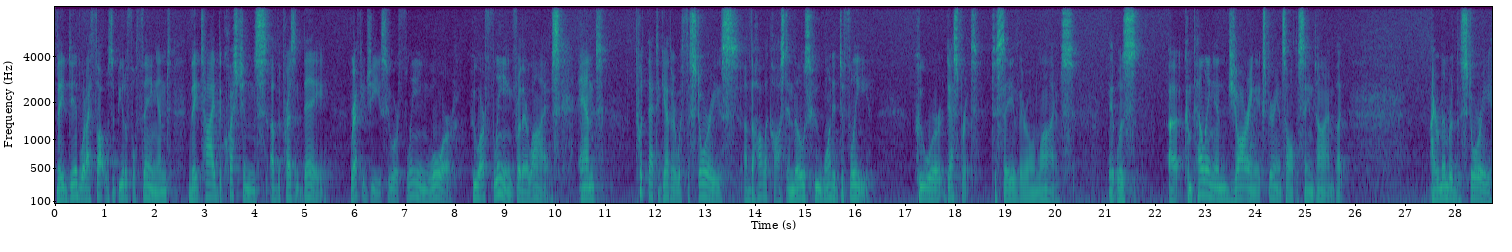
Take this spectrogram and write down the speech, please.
They did what I thought was a beautiful thing, and they tied the questions of the present day refugees who are fleeing war, who are fleeing for their lives, and put that together with the stories of the Holocaust and those who wanted to flee, who were desperate to save their own lives. It was a compelling and jarring experience all at the same time, but I remembered the story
